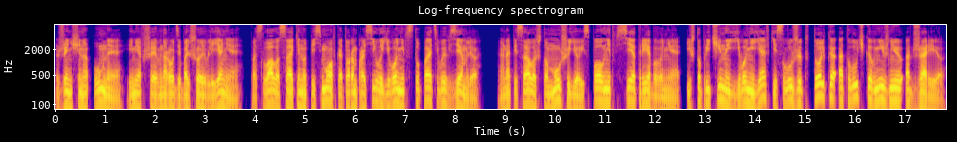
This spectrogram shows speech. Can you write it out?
женщина умная, имевшая в народе большое влияние, послала Сакину письмо, в котором просила его не вступать в их землю, она писала, что муж ее исполнит все требования, и что причиной его неявки служит только отлучка в Нижнюю Аджарию.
